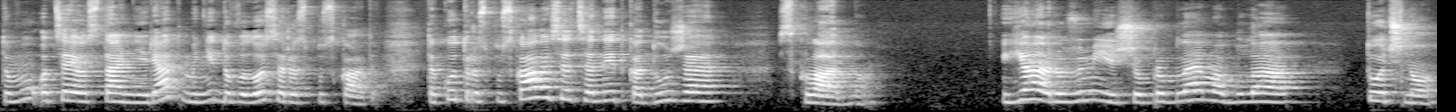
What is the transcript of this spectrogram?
тому оцей останній ряд мені довелося розпускати. Так от розпускалася ця нитка дуже складно. Я розумію, що проблема була точно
